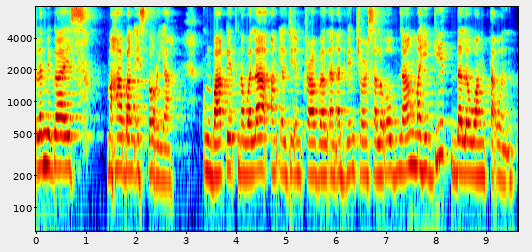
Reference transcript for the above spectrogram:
Alam nyo guys, mahabang istorya kung bakit nawala ang LGM Travel and Adventure sa loob ng mahigit dalawang taon.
